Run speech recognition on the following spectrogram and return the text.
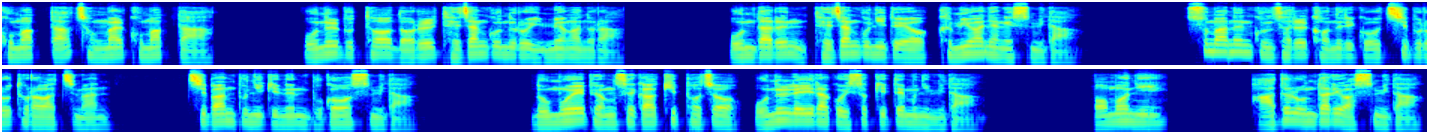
고맙다, 정말 고맙다. 오늘부터 너를 대장군으로 임명하노라. 온달은 대장군이 되어 금이환영했습니다. 수많은 군사를 거느리고 집으로 돌아왔지만 집안 분위기는 무거웠습니다. 노모의 병세가 깊어져 오늘 내일 하고 있었기 때문입니다. 어머니, 아들 온달이 왔습니다.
